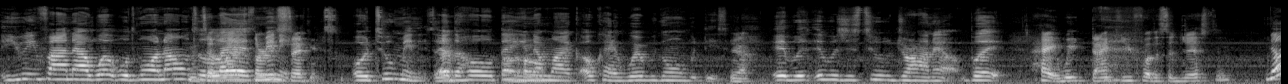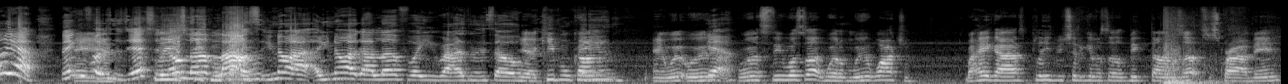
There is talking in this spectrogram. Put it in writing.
you didn't find out what was going on until the last 30 minute seconds. or two minutes Yeah, of the whole thing, the and I'm like, okay, where we going with this? Yeah. It was it was just too drawn out. But Hey, we thank you for the suggestion. no, yeah, thank you for the suggestion. No love lost. coming. You know I you know I got love for you, Rising. So Yeah, keep them coming, and- and we'll we'll, Yeah. we'll see what's up with them. We'll watch them. But hey, guys, please be sure to give us those big thumbs up, subscribe in.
